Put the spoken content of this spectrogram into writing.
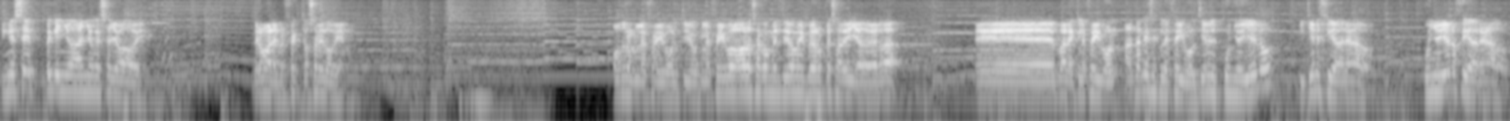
Sin ese pequeño daño que se ha llevado ahí. Pero vale, perfecto, ha salido bien. Otro Clefable, tío. Clefable ahora se ha convertido en mi peor pesadilla, de verdad. Eh, vale, Clefable. Ataques de Clefable. Tiene el puño hielo y tiene giga drenado. Puño hielo, giga drenado.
